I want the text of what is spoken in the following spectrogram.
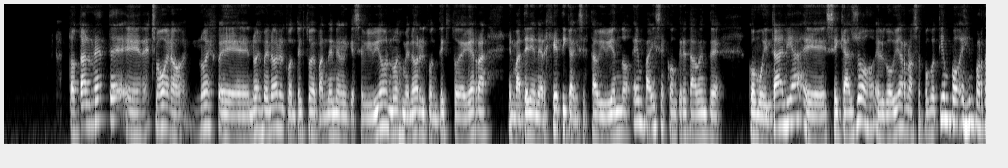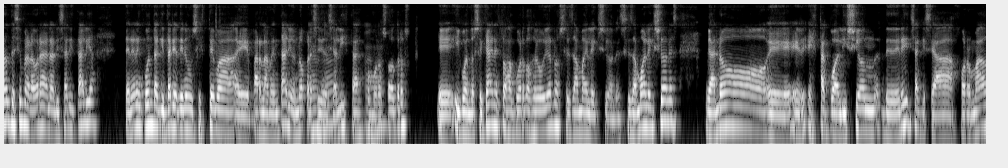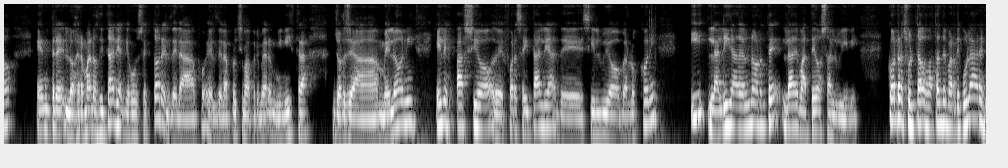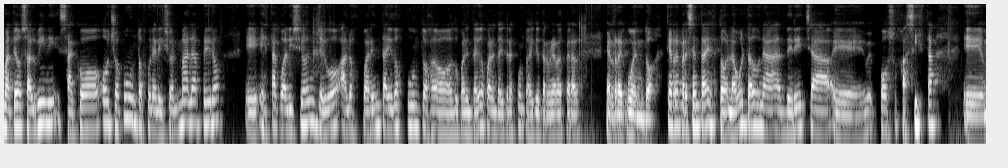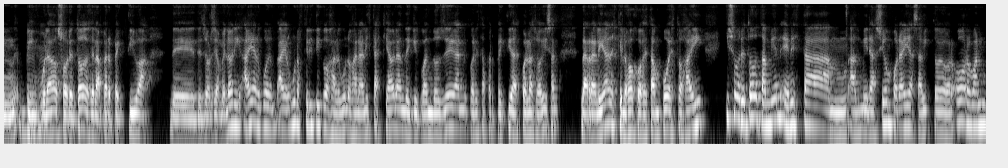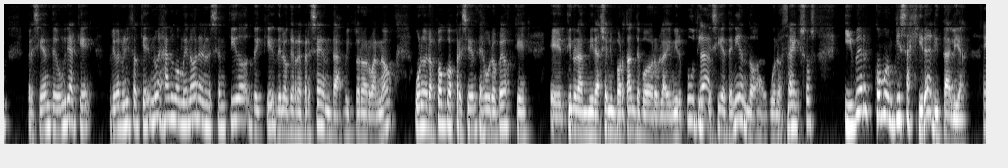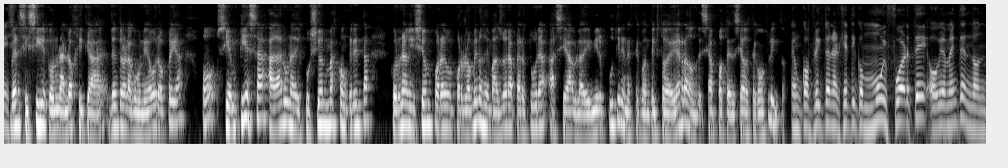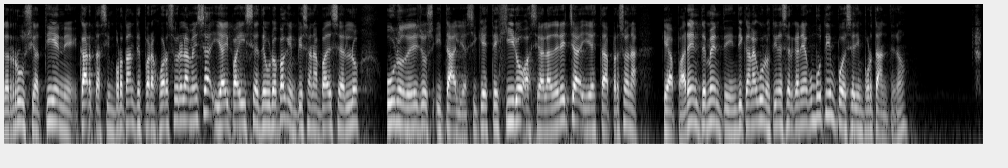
Totalmente, eh, de hecho, bueno, no es, eh, no es menor el contexto de pandemia en el que se vivió, no es menor el contexto de guerra en materia energética que se está viviendo en países concretamente como Italia. Eh, se cayó el gobierno hace poco tiempo. Es importante siempre a la hora de analizar Italia tener en cuenta que Italia tiene un sistema eh, parlamentario, no presidencialista como nosotros. Eh, y cuando se caen estos acuerdos de gobierno se llama elecciones. Se llamó elecciones, ganó esta coalición de derecha que se ha formado entre los hermanos de Italia, que es un sector, el de la, el de la próxima primer ministra Giorgia Meloni, el espacio de Fuerza Italia de Silvio Berlusconi y la Liga del Norte, la de Matteo Salvini. con resultados bastante particulares. Matteo Salvini sacó 8 puntos, fue una elección mala, pero eh, esta coalición llegó a los 42 puntos, o 42, 43 puntos, hay que terminar de esperar el recuento. ¿Qué representa esto? La vuelta de una derecha eh, post-fascista, eh, vinculado sobre todo desde la perspectiva de, de Giorgia Meloni. Hay, hay, algunos críticos, algunos analistas que hablan de que cuando llegan con estas perspectivas después las suavizan. La realidad es que los ojos están puestos ahí y sobre todo también en esta um, admiración por ahí hacia Víctor Orban, presidente de Hungría, que primer ministro, que no es algo menor en el sentido de, que, de lo que representa Víctor Orban, ¿no? Uno de los pocos presidentes europeos que eh, tiene una admiración importante por Vladimir Putin, que sigue teniendo algunos nexos, y ver cómo empieza a girar Italia, ver si sigue con una lógica dentro de la comunidad europea o si empieza a dar una discusión más concreta con una visión por, por lo menos de mayor apertura hacia Vladimir Putin en este contexto de guerra donde se ha potenciado este conflicto. Es un conflicto energético muy fuerte, obviamente, en donde Rusia tiene cartas importantes para jugar sobre la mesa y hay países de Europa que empiezan a padecerlo, uno de ellos Italia. Así que este giro hacia la derecha y esta persona que aparentemente, indican algunos, tiene cercanía con Putin, puede ser importante, ¿no?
